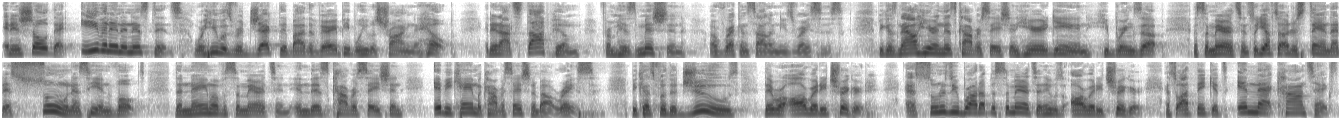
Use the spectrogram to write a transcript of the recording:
And it showed that even in an instance where he was rejected by the very people he was trying to help, it did not stop him from his mission of reconciling these races. Because now, here in this conversation, here again, he brings up a Samaritan. So you have to understand that as soon as he invoked the name of a Samaritan in this conversation, it became a conversation about race. Because for the Jews, they were already triggered. As soon as you brought up the Samaritan, it was already triggered. And so I think it's in that context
